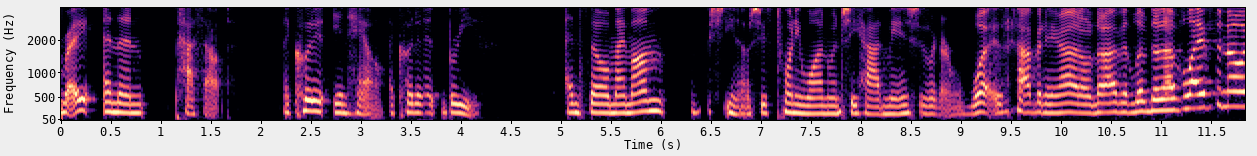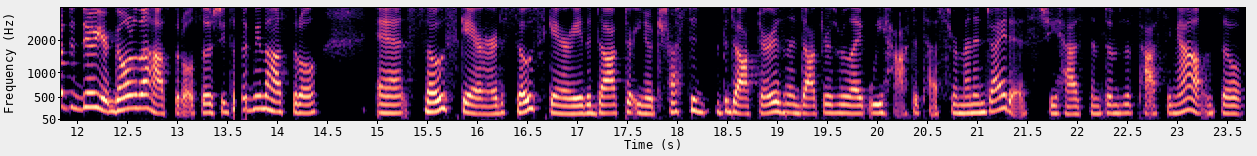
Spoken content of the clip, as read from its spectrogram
Right? And then pass out. I couldn't inhale. I couldn't breathe. And so my mom, you know, she's 21 when she had me. She's like, what is happening? I don't know. I haven't lived enough life to know what to do. You're going to the hospital. So she took me to the hospital and so scared, so scary. The doctor, you know, trusted the doctors, and the doctors were like, we have to test for meningitis. She has symptoms of passing out. And so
